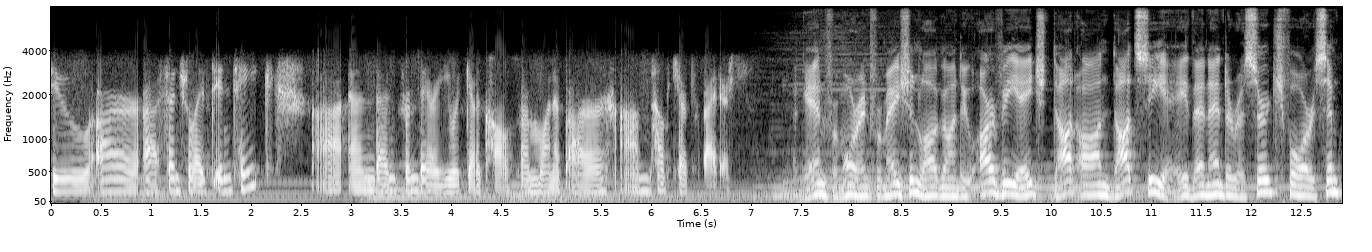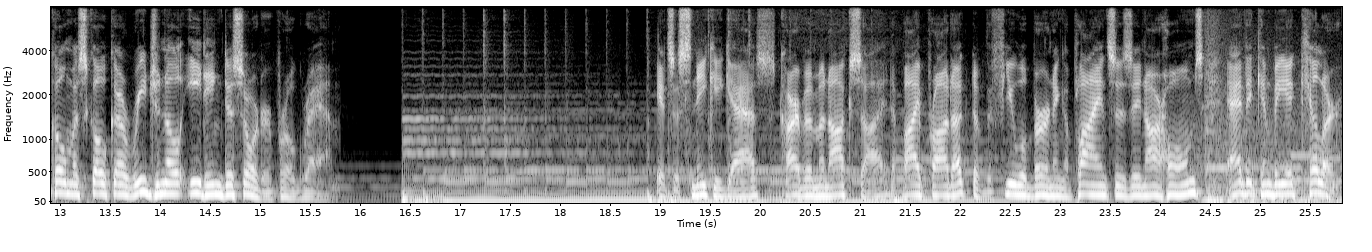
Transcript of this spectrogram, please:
to our uh, centralized intake, uh, and then from there you would get a call from one of our um, healthcare providers. Again, for more information, log on to rvh.on.ca, then enter a search for Simcoe Muskoka Regional Eating Disorder Program. It's a sneaky gas, carbon monoxide, a byproduct of the fuel burning appliances in our homes, and it can be a killer.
